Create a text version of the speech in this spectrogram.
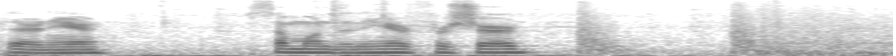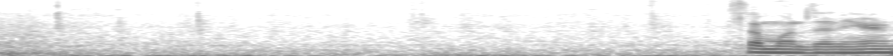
They're in here. Someone's in here for sure. Someone's in here.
